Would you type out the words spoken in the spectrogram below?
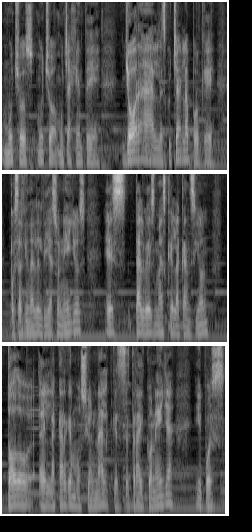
Muchos, mucho, mucha gente llora al escucharla porque pues al final del día son ellos. Es tal vez más que la canción, todo eh, la carga emocional que se trae con ella. Y pues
